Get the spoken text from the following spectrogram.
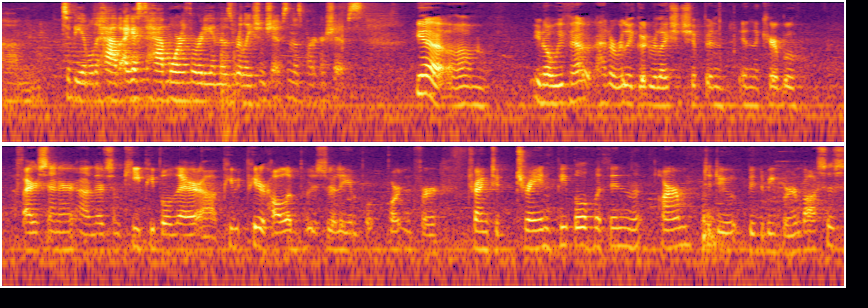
um, to be able to have, I guess, to have more authority in those relationships and those partnerships? Yeah, um, you know, we've had, had a really good relationship in, in the Cariboo fire center. Uh, there's some key people there. Uh, P- Peter Hollub is really important for trying to train people within ARM to do to be burn bosses.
